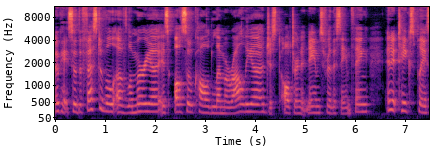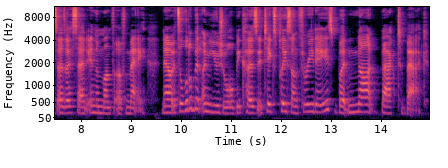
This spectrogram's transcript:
Okay, so the festival of Lemuria is also called Lemuralia, just alternate names for the same thing, and it takes place, as I said, in the month of May. Now, it's a little bit unusual because it takes place on three days, but not back to back.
